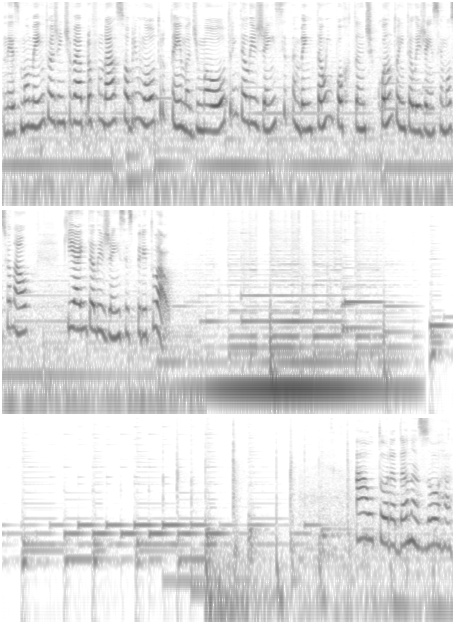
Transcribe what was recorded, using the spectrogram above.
nesse momento, a gente vai aprofundar sobre um outro tema de uma outra inteligência também tão importante quanto a inteligência emocional, que é a inteligência espiritual. A autora Dana Zohar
